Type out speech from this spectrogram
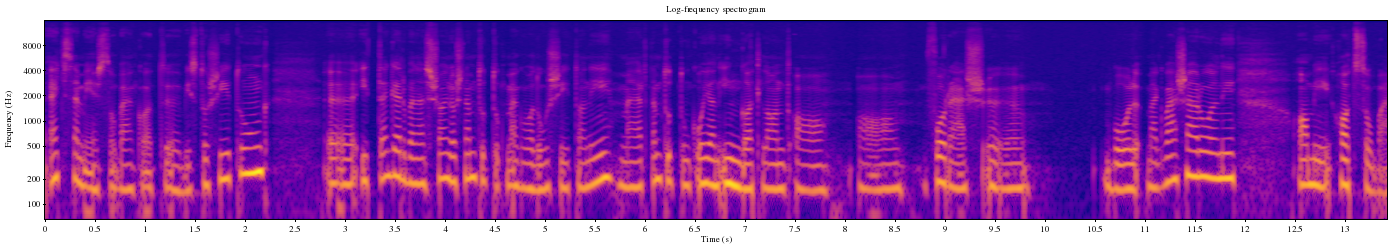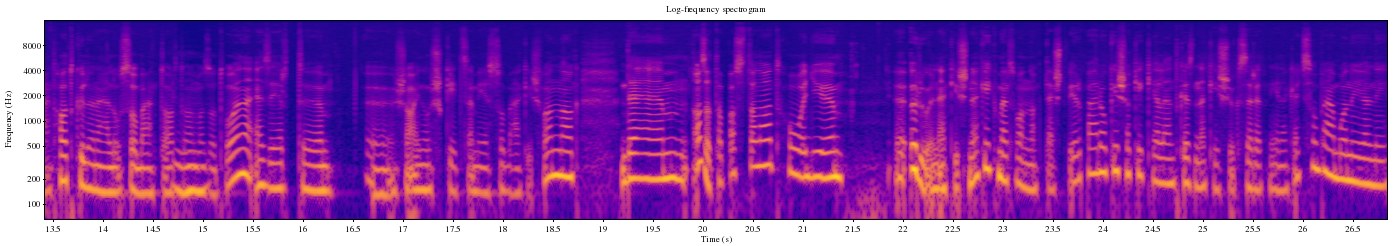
egy személyes szobákat biztosítunk, itt Tegerben ezt sajnos nem tudtuk megvalósítani, mert nem tudtunk olyan ingatlant a, a forrásból megvásárolni, ami hat szobát, hat különálló szobát tartalmazott mm. volna, ezért sajnos két személyes szobák is vannak, de az a tapasztalat, hogy örülnek is nekik, mert vannak testvérpárok is, akik jelentkeznek, és ők szeretnének egy szobában élni,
